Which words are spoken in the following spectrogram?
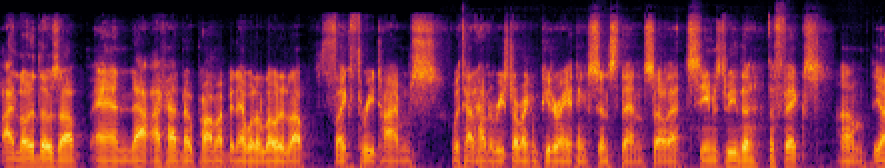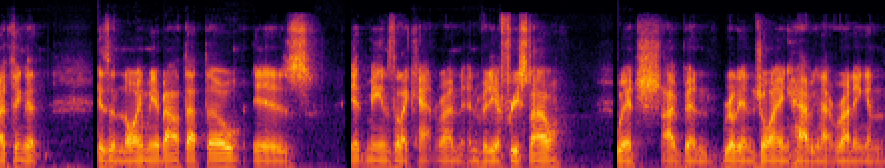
I loaded those up, and now I've had no problem. I've been able to load it up like three times without having to restart my computer or anything since then. So that seems to be the the fix. Um, the other thing that is annoying me about that though is it means that I can't run NVIDIA Freestyle, which I've been really enjoying having that running and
